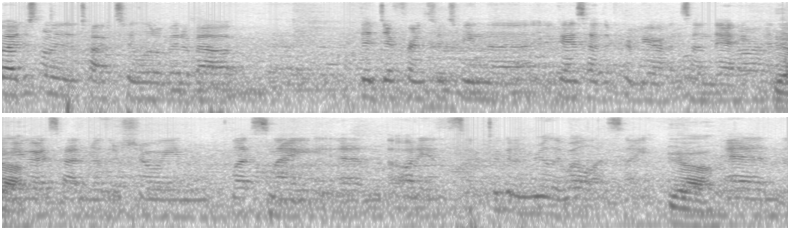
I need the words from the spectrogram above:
So I just wanted to talk to you a little bit about the difference between the you guys had the premiere on Sunday and Yeah. then you guys had another showing last night and the audience took it in really well last night. Yeah. And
